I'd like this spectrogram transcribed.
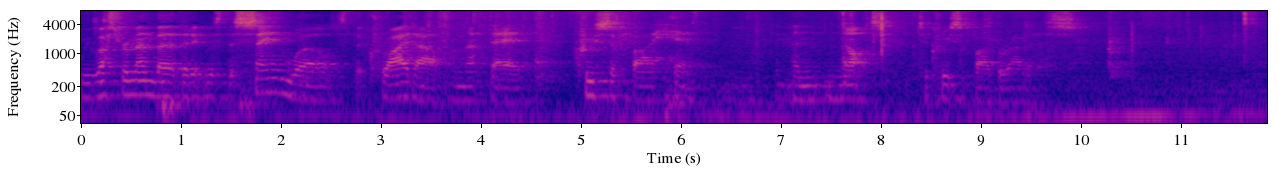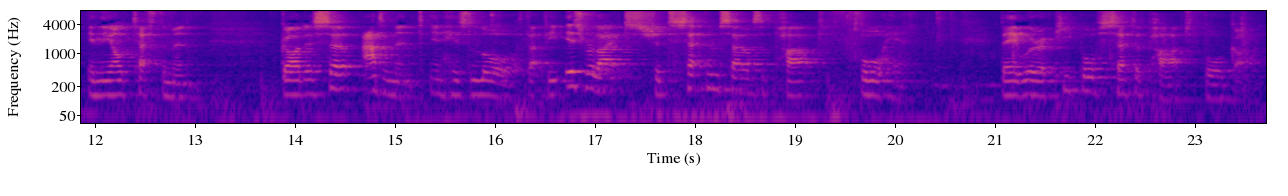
we must remember that it was the same world that cried out on that day, Crucify him, and not to crucify Barabbas. In the Old Testament, God is so adamant in his law that the Israelites should set themselves apart for him. They were a people set apart for God.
